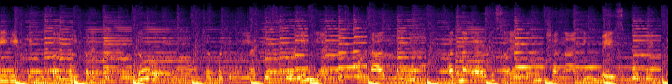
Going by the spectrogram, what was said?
ಈ ಹಿಟ್ಟಿನ ಸ್ವಲ್ಪ ಸ್ವಲ್ಪನೇ ತಗೊಂಡು ಚಪಾತಿನ ಲಟ್ಟಿಸ್ಕೊಳ್ಳಿ. ಲಟ್ಟಿಸ್ಕೊಂಡಾದ್ಮೇಲೆ ಅದನ್ನ ಎರಡು ಸೈಡನ್ನು ಚೆನ್ನಾಗಿ ಬೇಯಿಸ್ಕೋಬೇಕು.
